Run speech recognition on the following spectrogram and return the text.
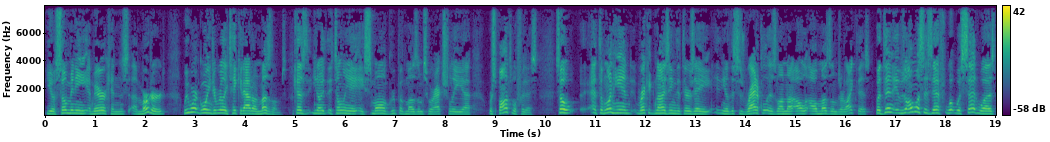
you know so many Americans uh, murdered, we weren't going to really take it out on Muslims because you know it's only a, a small group of Muslims who are actually uh, responsible for this. So, at the one hand, recognizing that there's a, you know, this is radical Islam, not all, all Muslims are like this. But then it was almost as if what was said was,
